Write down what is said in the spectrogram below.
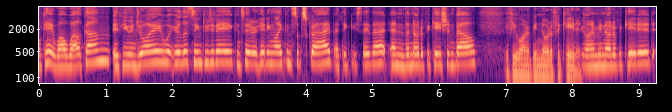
Okay, well, welcome. If you enjoy what you're listening to today, consider hitting like and subscribe. I think you say that, and the notification bell. If you want to be notified. You want to be notified.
